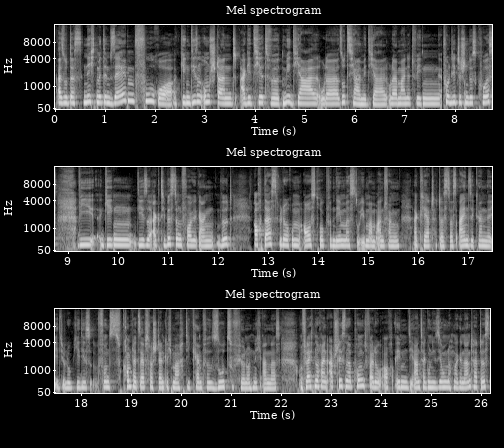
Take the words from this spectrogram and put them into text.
Also, dass nicht mit demselben Furor gegen diesen Umstand agitiert wird, medial oder sozialmedial oder meinetwegen politischen Diskurs, wie gegen diese Aktivistinnen vorgegangen wird, auch das wiederum Ausdruck von dem, was du eben am Anfang erklärt hattest, das Einsickern der Ideologie, die es für uns komplett selbstverständlich macht, die Kämpfe so zu führen und nicht anders. Und vielleicht noch ein abschließender Punkt, weil du auch eben die Antagonisierung nochmal genannt hattest.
